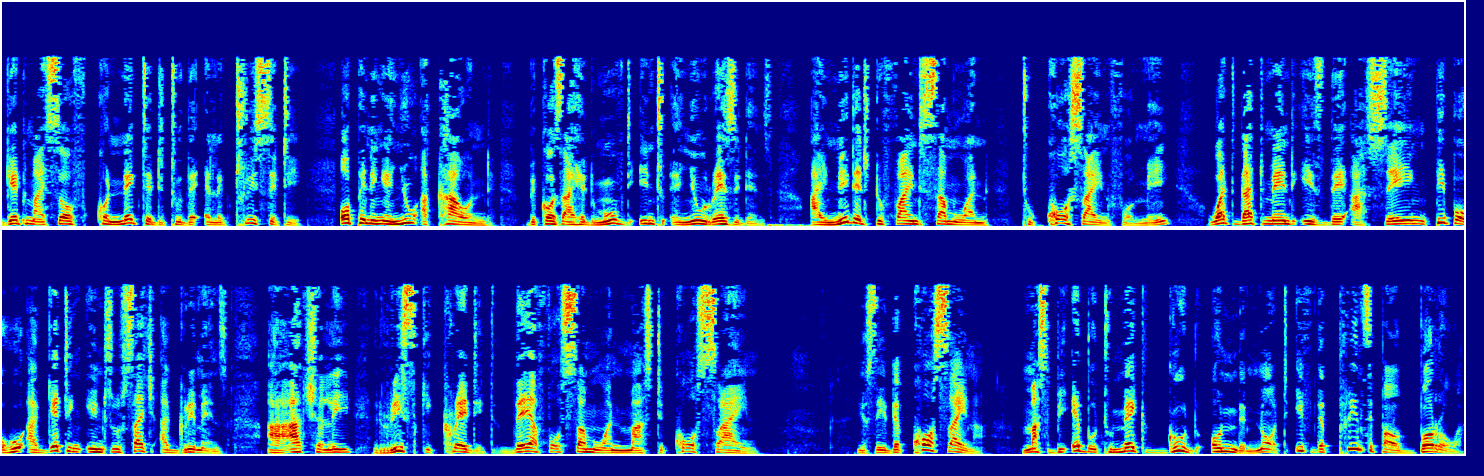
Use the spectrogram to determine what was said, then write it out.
get myself connected to the electricity opening a new account because I had moved into a new residence, I needed to find someone to co-sign for me. What that meant is they are saying people who are getting into such agreements are actually risky credit. Therefore, someone must co-sign. You see, the co-signer must be able to make good on the note if the principal borrower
